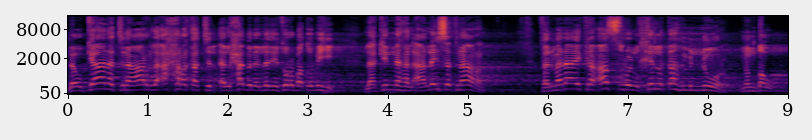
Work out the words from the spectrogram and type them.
لو كانت نار لأحرقت الحبل الذي تربط به لكنها الآن ليست نارا. فالملائكة أصل الخلقة من نور من ضوء.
